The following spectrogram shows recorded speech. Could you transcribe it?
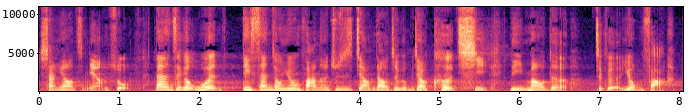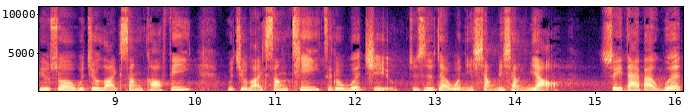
想要怎么样做？当然这个 would。第三种用法呢，就是讲到这个比较客气、礼貌的这个用法。比如说，Would you like some coffee? Would you like some tea? 这个 Would you 就是在问你想不想要。所以大家把 would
